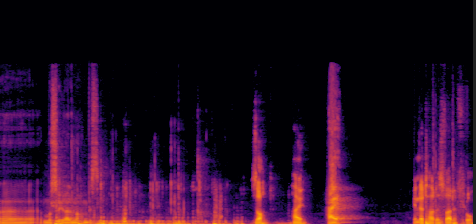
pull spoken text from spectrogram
äh, musste gerade noch ein bisschen. So, hi. Hi. In der Tat, es war der Flo.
